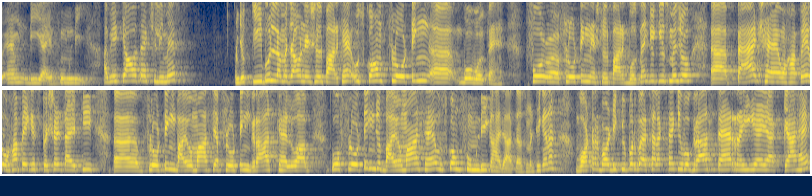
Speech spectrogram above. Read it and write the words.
M D I phumdi अब ये क्या होता है एक्चुअली में? जो कीबुल लमजाओ नेशनल पार्क है, उसको हम फ्लोटिंग वो बोलते हैं। फ्लोटिंग नेशनल पार्क बोलते हैं, क्योंकि उसमें जो पैच है वहाँ पे वहाँ पे एक स्पेशल टाइप की फ्लोटिंग बायोमास या फ्लोटिंग ग्रास कह लो आप तो वो फ्लोटिंग जो बायोमास है, उसको हम फुमडी कहा जाता है उसमें, ठीक है ना? वाटर बॉडी के ऊपर वो ऐसा लगता है कि वो ग्रास तैर रही है या क्या है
